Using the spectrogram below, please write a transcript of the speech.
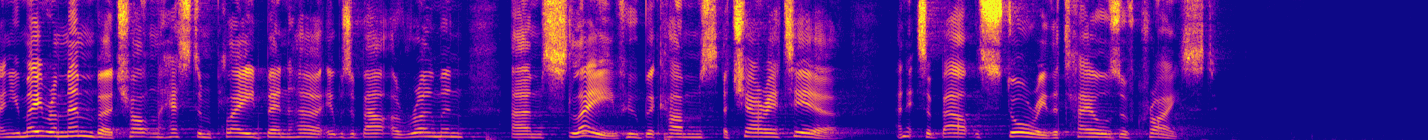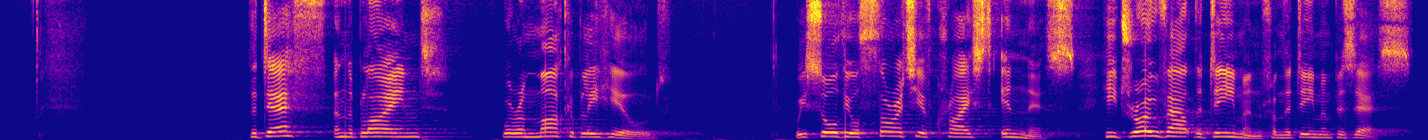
And you may remember Charlton Heston played Ben Hur. It was about a Roman um, slave who becomes a charioteer and it's about the story, the tales of Christ. The deaf and the blind were remarkably healed. We saw the authority of Christ in this. He drove out the demon from the demon possessed.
